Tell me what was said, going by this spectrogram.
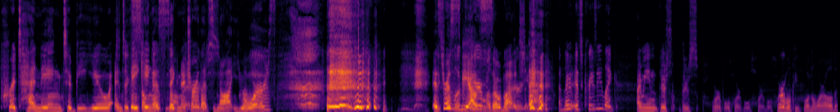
pretending to be you and faking a signature that's not yours. it stresses me out here, so much. yeah. and there, it's crazy. Like, I mean, there's there's horrible, horrible, horrible, horrible people in the world,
